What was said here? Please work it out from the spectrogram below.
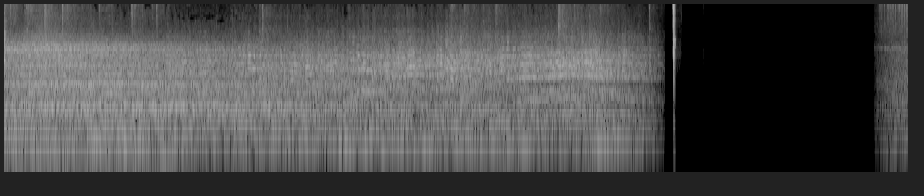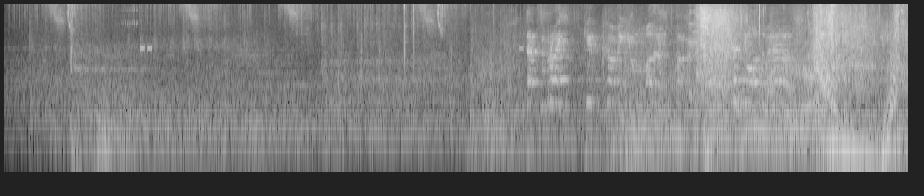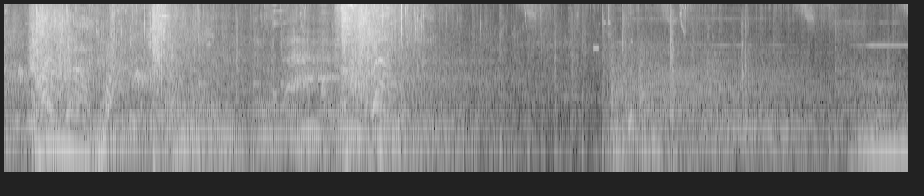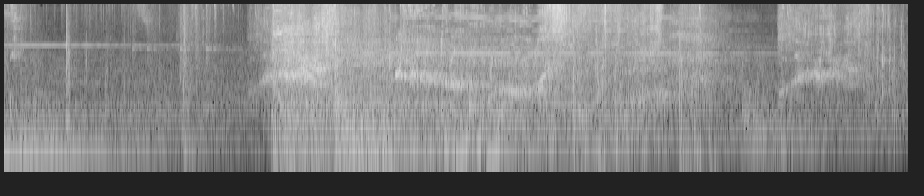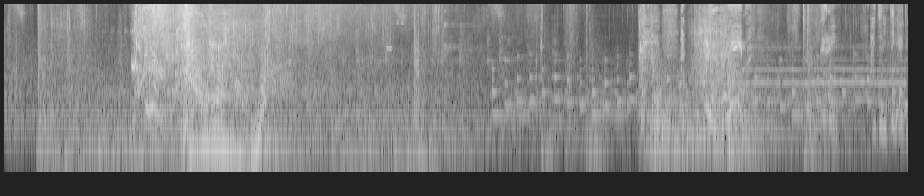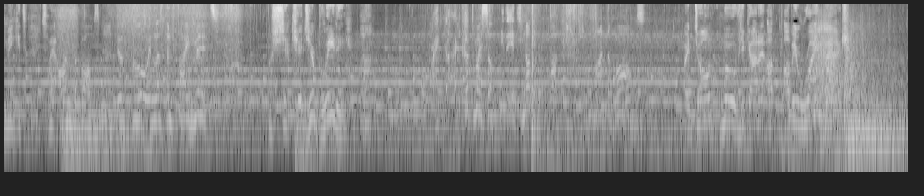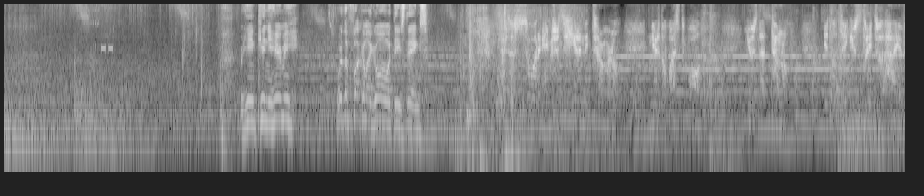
Myself. It's nothing. Fuck, just, just plant the bombs. All right, don't move. You got it? I'll, I'll be right back. Rahim, can you hear me? Where the fuck am I going with these things? There's a sewer entrance here in the terminal, near the west wall. Use that tunnel. It'll take you straight to the hive.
